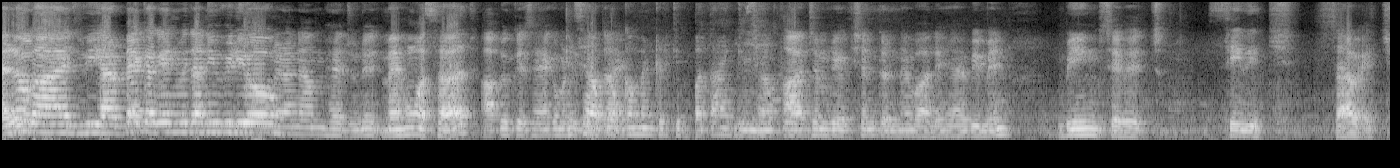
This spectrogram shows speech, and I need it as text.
Hello guys we are back again with a new video मेरा नाम है जुनेद। मैं हूँ असद। आप लोग कैसे हैं? कमेंट कैसे करके आप लोग कमेंट करके बताएँ? कैसे आप हम्म, आज हम रिएक्शन करने वाले हैं women being savage savage savage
